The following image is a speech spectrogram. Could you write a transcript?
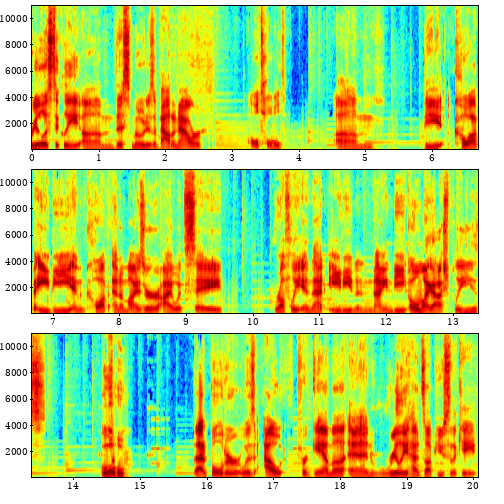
realistically, um, this mode is about an hour, all told. Um, the co-op AD and co-op Enemizer, I would say, roughly in that 80 to 90. Oh my gosh, please! Oh, that boulder was out for Gamma and really heads up use of the cape.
